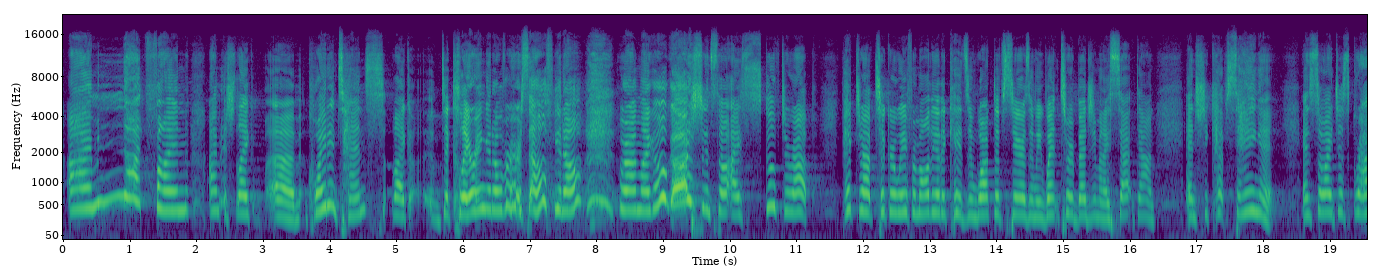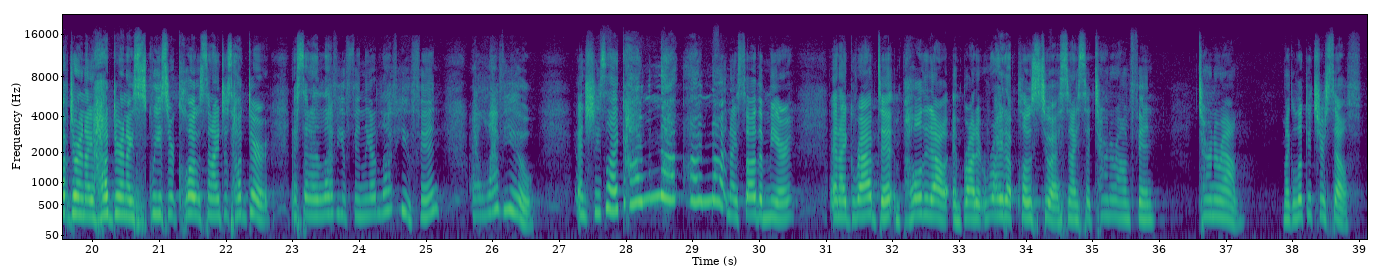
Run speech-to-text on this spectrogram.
I'm not fun. I'm like um, quite intense, like declaring it over herself, you know, where I'm like, oh gosh. And so I scooped her up, picked her up, took her away from all the other kids, and walked upstairs. And we went to her bedroom, and I sat down, and she kept saying it. And so I just grabbed her and I hugged her and I squeezed her close and I just hugged her. I said, I love you, Finley. I love you, Finn. I love you. And she's like, I'm not, I'm not. And I saw the mirror and I grabbed it and pulled it out and brought it right up close to us. And I said, Turn around, Finn. Turn around. I'm like, Look at yourself.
